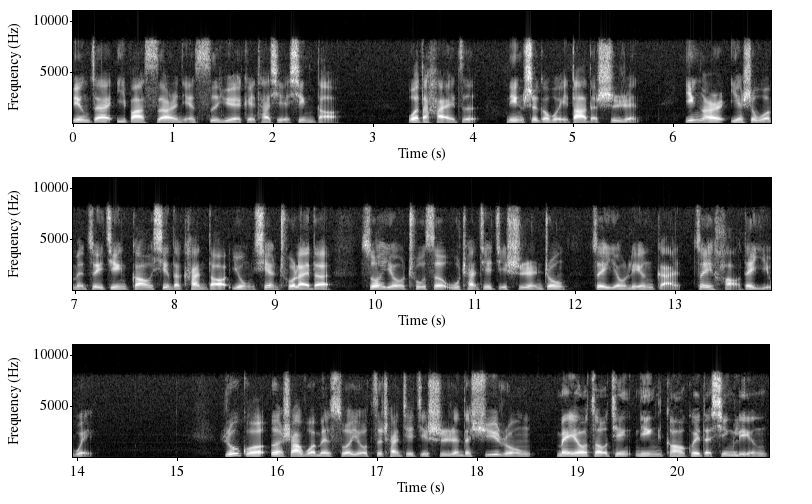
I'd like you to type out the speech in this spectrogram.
并在1842年4月给他写信道：“我的孩子，您是个伟大的诗人，因而也是我们最近高兴地看到涌现出来的所有出色无产阶级诗人中最有灵感、最好的一位。如果扼杀我们所有资产阶级诗人的虚荣没有走进您高贵的心灵，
